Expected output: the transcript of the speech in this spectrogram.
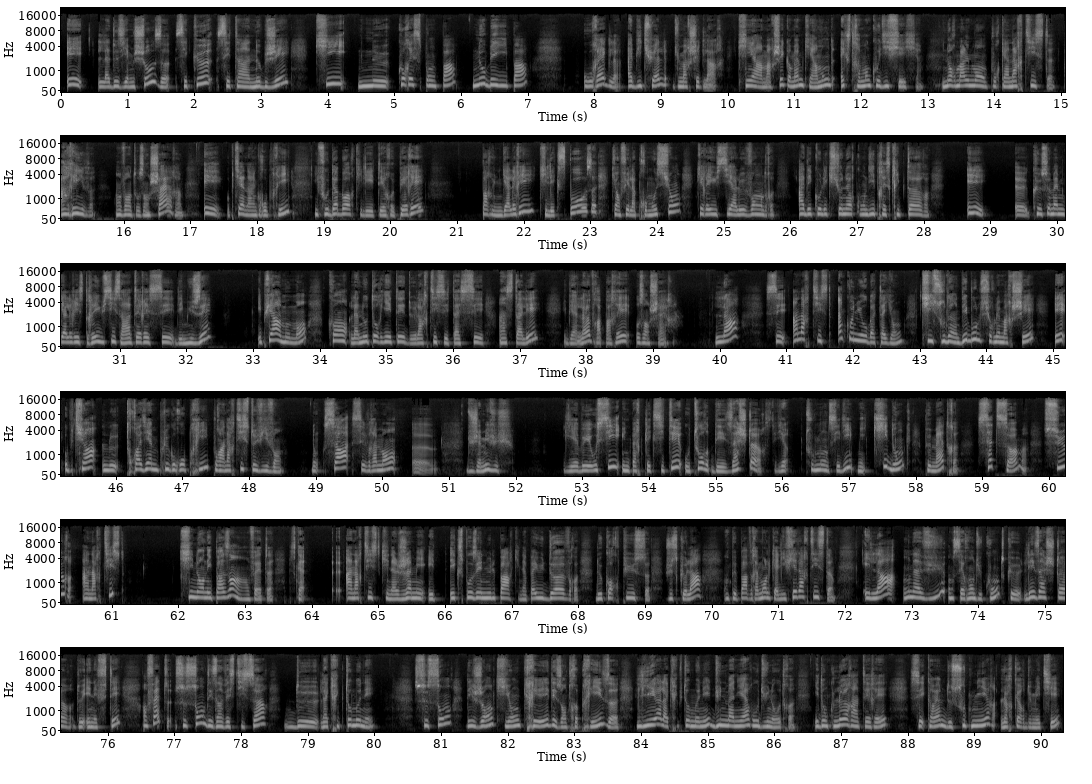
Et la deuxième chose, c'est que c'est un objet qui ne correspond pas, n'obéit pas aux règles habituelles du marché de l'art, qui est un marché quand même qui est un monde extrêmement codifié. Normalement, pour qu'un artiste arrive en vente aux enchères et obtienne un gros prix, il faut d'abord qu'il ait été repéré par une galerie, qu'il expose, qui en fait la promotion, qui réussit à le vendre à des collectionneurs qu'on dit prescripteurs et euh, que ce même galeriste réussisse à intéresser des musées. Et puis à un moment, quand la notoriété de l'artiste est assez installée, eh bien l'œuvre apparaît aux enchères. Là, c'est un artiste inconnu au bataillon qui soudain déboule sur le marché et obtient le troisième plus gros prix pour un artiste vivant. Donc ça, c'est vraiment euh, du jamais vu. Il y avait aussi une perplexité autour des acheteurs, c'est-à-dire tout le monde s'est dit, mais qui donc peut mettre cette somme sur un artiste qui n'en est pas un, en fait? Parce que un artiste qui n'a jamais été exposé nulle part, qui n'a pas eu d'œuvre, de corpus jusque-là, on ne peut pas vraiment le qualifier d'artiste. Et là, on a vu, on s'est rendu compte que les acheteurs de NFT, en fait, ce sont des investisseurs de la crypto-monnaie. Ce sont des gens qui ont créé des entreprises liées à la crypto-monnaie d'une manière ou d'une autre. Et donc leur intérêt, c'est quand même de soutenir leur cœur de métier,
